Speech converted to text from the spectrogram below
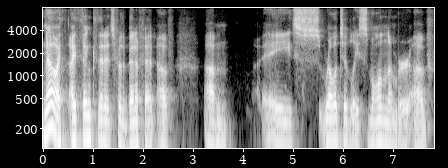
No, I, th- I think that it's for the benefit of um, a s- relatively small number of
